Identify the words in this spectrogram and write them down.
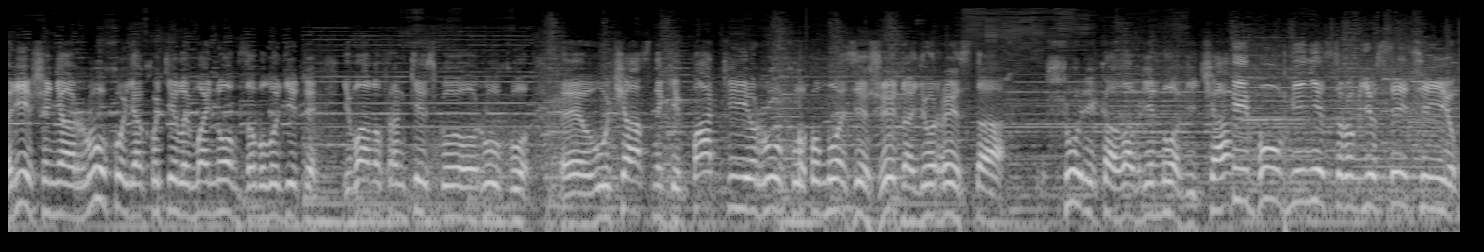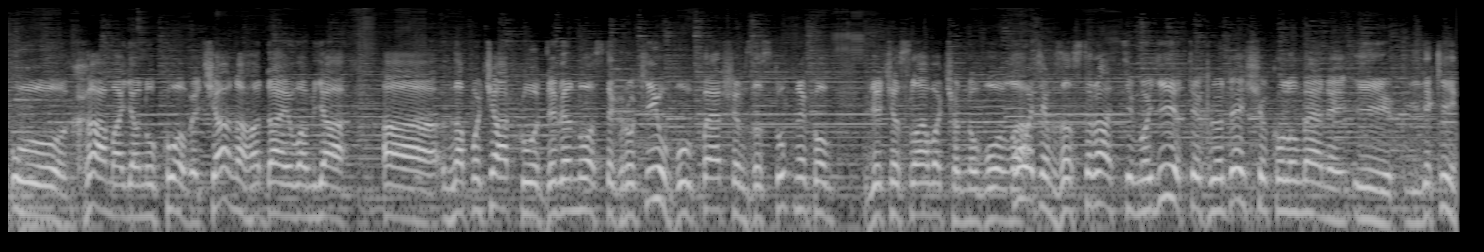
рішення руху, як хотіли майном заволодіти Івано-Франківського руху, е, учасники партії руху, по помозі жида юриста. Шуріка Лавріновича і був міністром юстиції у Хама Януковича. Нагадаю вам я а, на початку 90-х років був першим заступником В'ячеслава Чорновола. Потім за страсті мої тих людей, що коло мене, і який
